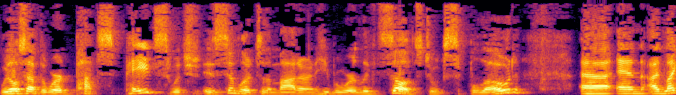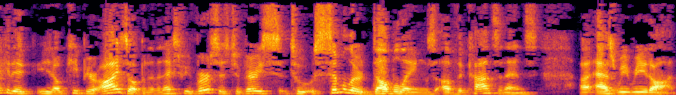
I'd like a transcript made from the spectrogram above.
We also have the word pates, which is similar to the modern Hebrew word liftzot, to explode. Uh, and I'd like you to, you know, keep your eyes open in the next few verses to very to similar doublings of the consonants uh, as we read on.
